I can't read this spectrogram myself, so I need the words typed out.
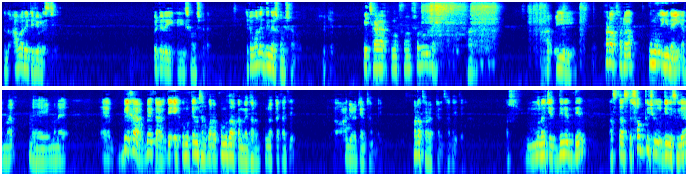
কিন্তু আবার এটা চলে এসছে। পেটের এই এই সমস্যাটা। এটা অনেক দিনের সমস্যা। এছাড়া আর কোনো সমস্যা বলবেন? আর আর এই হঠাৎ হঠাৎ কোনো ই নেই আপনার মানে বেকার বেকার যে এই কোনো টেনশন করার কোনো দরকার নেই ধরেন কোনো একটা কাজে আজরে টেনশন নেই। হঠাৎ হঠাৎ টেনশন হয়ে যায় মনে হচ্ছে দিনের দিন আস্তে আস্তে সবকিছু জিনিস নিয়ে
